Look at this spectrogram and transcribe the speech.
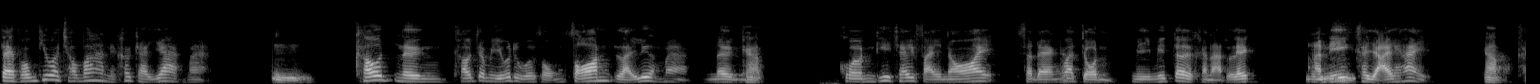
แต่ผมคิดว่าชาวบ้านเนี่ยเข้าใจยากมาก อืมเขาหนึ่งเขาจะมีวัตถุประสงค์ซ้อนหลายเรื่องมากหนึ่งครับ คนที่ใช้ไฟน้อย แสดงว่าจนมีมิเตอร์ขนาดเล็กอืมอันนี้ขยายให้ ครับ ข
